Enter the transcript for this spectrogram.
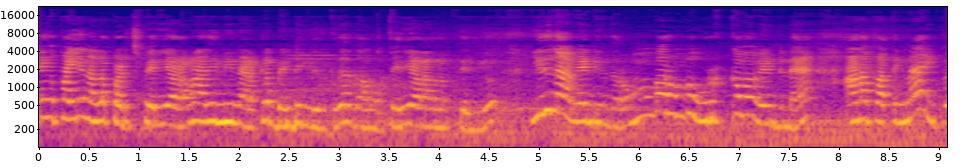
எங்கள் பையன் நல்லா படித்து பெரிய ஆளாகும் அது இன்னும் நடக்கல பெண்டிங் இருக்குது அது அவங்க பெரிய ஆளாகணும் தெரியும். இது நான் வேண்டியிருந்தேன். ரொம்ப ரொம்ப உருக்கமாக வேண்டினேன். ஆனால் பார்த்தீங்கன்னா இப்போ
